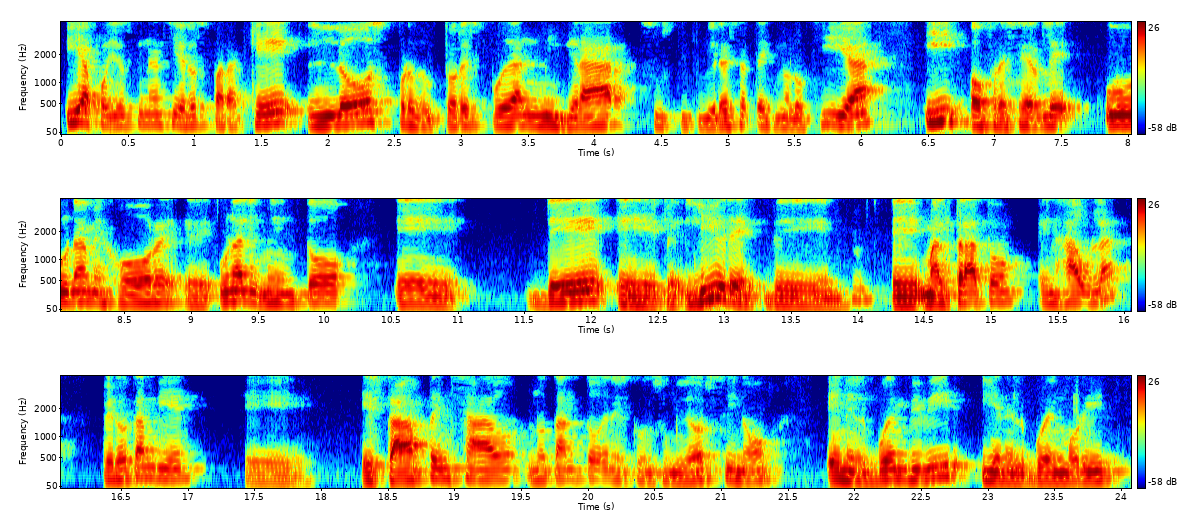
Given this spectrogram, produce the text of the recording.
y apoyos financieros para que los productores puedan migrar, sustituir esa tecnología y ofrecerle una mejor, eh, un alimento eh, de, eh, libre de maltrato en jaula, pero también está pensado no tanto en el consumidor, sino en el buen vivir y en el buen morir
